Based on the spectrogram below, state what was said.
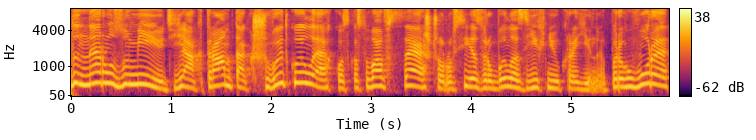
Люди не розуміють, як Трамп так швидко і легко скасував все, що Росія зробила з їхньою країною. Переговори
